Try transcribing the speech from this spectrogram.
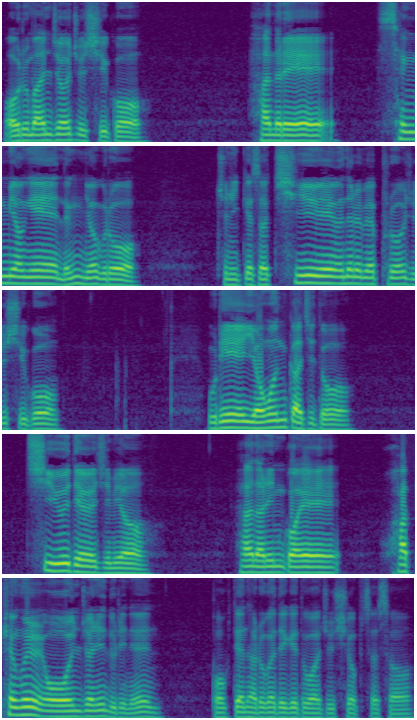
어루만져 주시고 하늘의 생명의 능력으로 주님께서 치유의 은혜를 베풀어 주시고 우리의 영혼까지도 치유되어지며 하나님과의 화평을 온전히 누리는 복된 하루가 되게 도와주시옵소서.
